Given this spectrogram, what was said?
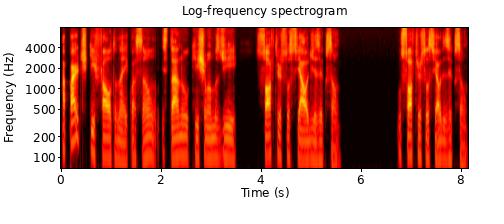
A parte que falta na equação está no que chamamos de software social de execução. O software social de execução.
